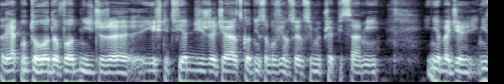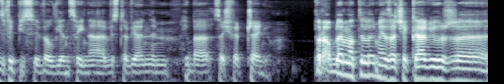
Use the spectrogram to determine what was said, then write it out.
ale jak mu to udowodnić, że jeśli twierdzi, że działa zgodnie z obowiązującymi przepisami i nie będzie nic wypisywał więcej na wystawianym chyba zaświadczeniu. Problem o tyle mnie zaciekawił, że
